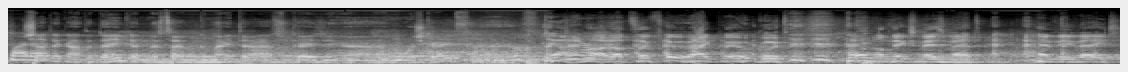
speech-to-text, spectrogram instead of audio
Maar, Zat ik aan te denken, dat zijn de gemeenteraadsverkiezingen uh, mooi scheef. Ja, nou, dat lijkt me heel goed. Helemaal niks mis met. En wie weet.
